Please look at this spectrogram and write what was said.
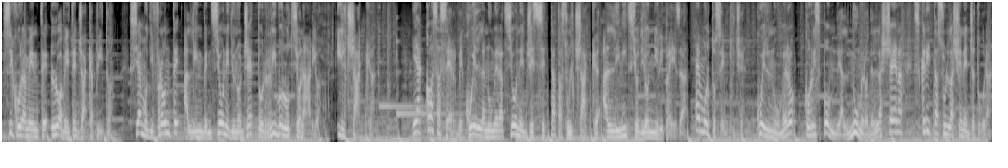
Sicuramente lo avete già capito. Siamo di fronte all'invenzione di un oggetto rivoluzionario, il chuck. E a cosa serve quella numerazione gessettata sul chuck all'inizio di ogni ripresa? È molto semplice. Quel numero corrisponde al numero della scena scritta sulla sceneggiatura.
